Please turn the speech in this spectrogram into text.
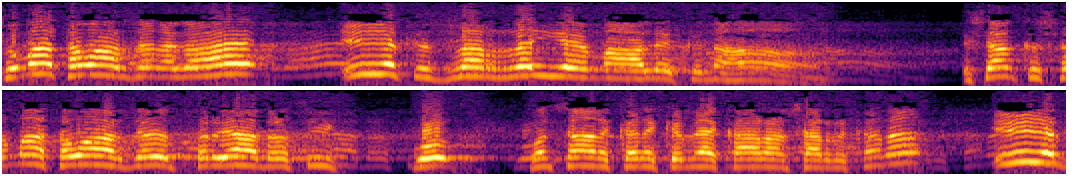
شما توار جنگائے ایک ذرہ مالک نہا اشان شما توار جنت فریاد رسی ونسان کنے کہ میں کاران شر کنا ایک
